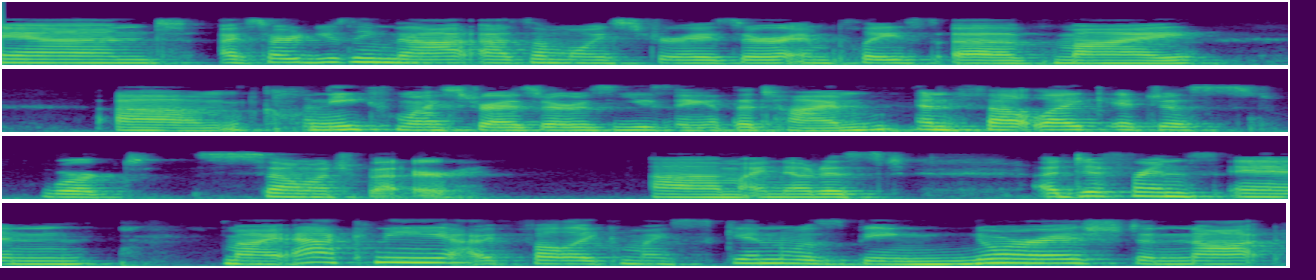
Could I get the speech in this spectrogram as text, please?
And I started using that as a moisturizer in place of my um, Clinique moisturizer I was using at the time, and felt like it just worked so much better. Um, I noticed a difference in my acne. I felt like my skin was being nourished and not,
